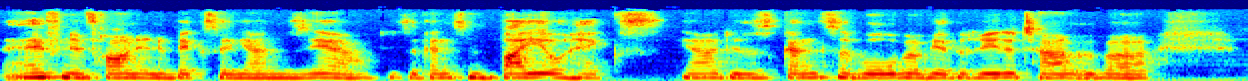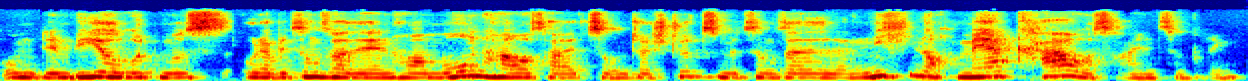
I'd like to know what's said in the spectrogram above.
helfen den Frauen in den Wechseljahren sehr. Diese ganzen Biohacks, ja, dieses ganze, worüber wir geredet haben, über um den Biorhythmus oder beziehungsweise den Hormonhaushalt zu unterstützen, beziehungsweise dann nicht noch mehr Chaos reinzubringen.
